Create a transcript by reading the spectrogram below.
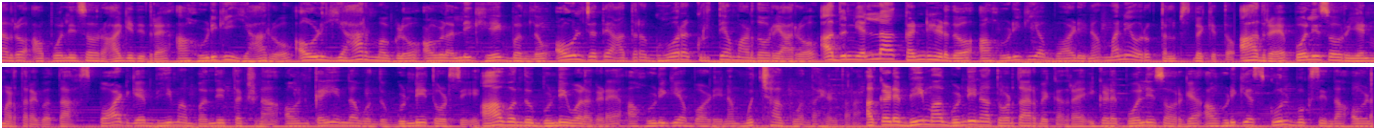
ಮನುಷ್ಯರೇನಾದ್ರೂ ಆ ಪೊಲೀಸ್ ಅವ್ರು ಆಗಿದ್ದಿದ್ರೆ ಆ ಹುಡುಗಿ ಯಾರು, ಅವಳು ಯಾರ ಮಗಳು, ಅವಳು ಅಲ್ಲಿಗೆ ಹೇಗ್ ಬಂದ್ಲು, ಅವಳ ಜೊತೆ ಆತರ ಘೋರ ಕೃತ್ಯ ಮಾಡಿದವ್ರು ಯಾರು, ಅದನ್ನೆಲ್ಲ ಕಂಡು ಹಿಡಿದು ಆ ಹುಡುಗಿಯ ಬಾಡಿನ ಮನೆಯವ್ರಿಗೆ ತಲುಪಿಸ್ಬೇಕಿತ್ತು. ಆದ್ರೆ ಪೊಲೀಸ್ ಅವರು ಏನ್ ಮಾಡ್ತಾರೆ ಗೊತ್ತಾ? ಸ್ಪಾಟ್ಗೆ ಭೀಮ ಬಂದಿದ ತಕ್ಷಣ ಅವನ ಕೈಯಿಂದ ಒಂದು ಗುಂಡಿ ತೋಡಿಸಿ, ಆ ಒಂದು ಗುಂಡಿ ಒಳಗಡೆ ಆ ಹುಡುಗಿಯ ಬಾಡಿನ ಮುಚ್ಚಾಕು ಅಂತ ಹೇಳ್ತಾರೆ. ಆ ಕಡೆ ಭೀಮ ಗುಂಡಿನ ತೋಡ್ತಾ ಇರ್ಬೇಕಾದ್ರೆ ಈ ಕಡೆ ಪೊಲೀಸ್ ಅವ್ರಿಗೆ ಆ ಹುಡುಗಿಯ ಸ್ಕೂಲ್ ಬುಕ್ಸ್ ಇಂದ ಅವಳ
